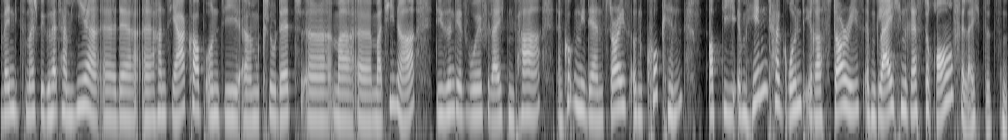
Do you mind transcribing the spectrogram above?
wenn die zum Beispiel gehört haben, hier äh, der äh, Hans Jakob und die ähm, Claudette äh, Ma, äh, Martina, die sind jetzt wohl vielleicht ein Paar, dann gucken die deren Stories und gucken, ob die im Hintergrund ihrer Stories im gleichen Restaurant vielleicht sitzen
